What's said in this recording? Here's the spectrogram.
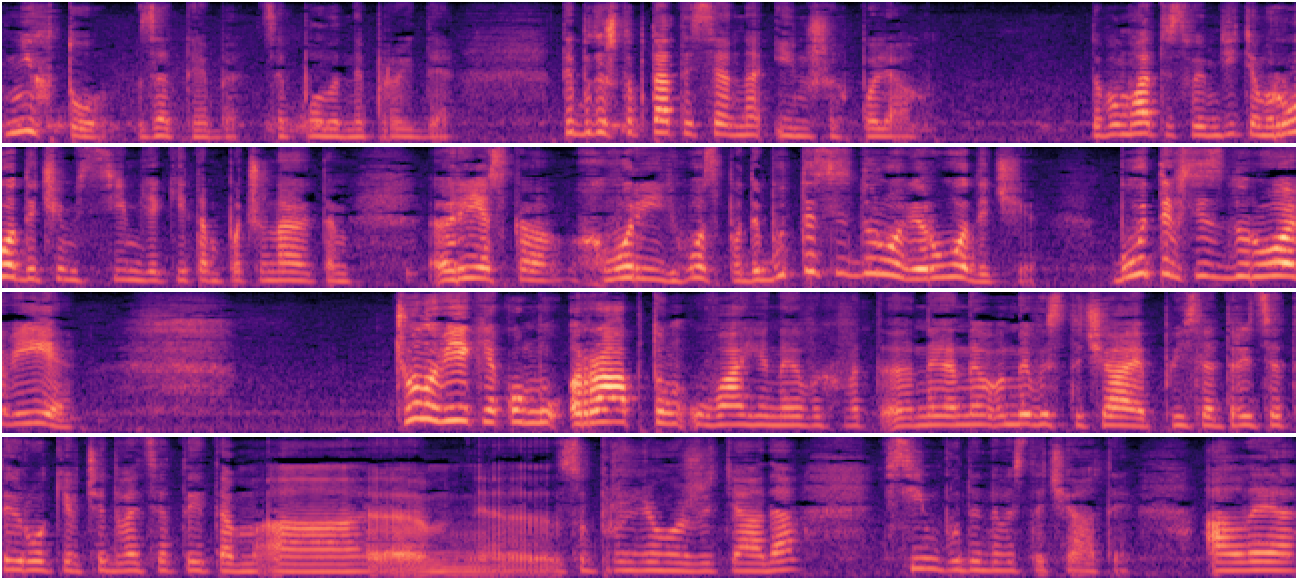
Ніхто за тебе це поле не пройде. Ти будеш топтатися на інших полях, допомагати своїм дітям, родичам всім, які там починають там різко хворіть. Господи, будьте всі здорові, родичі, будьте всі здорові. Чоловік, якому раптом уваги не, не, не, не вистачає після 30 років чи 20 там а, ем, супружнього життя, да? всім буде не вистачати. Але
